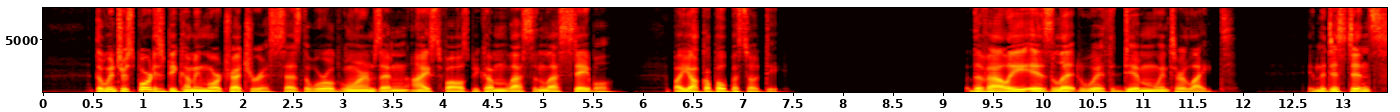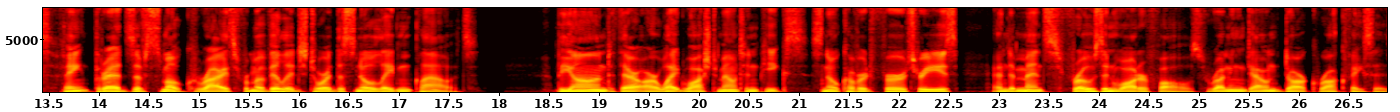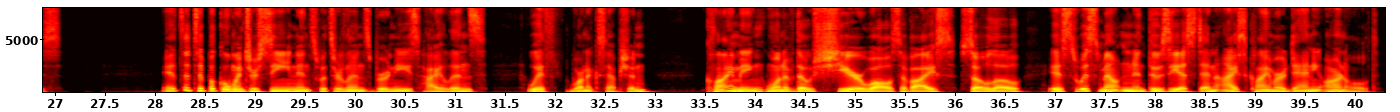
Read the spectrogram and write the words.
The winter sport is becoming more treacherous as the world warms and ice falls become less and less stable. By Jacopo Pasotti. The valley is lit with dim winter light. In the distance, faint threads of smoke rise from a village toward the snow laden clouds. Beyond, there are whitewashed mountain peaks, snow covered fir trees, and immense frozen waterfalls running down dark rock faces. It's a typical winter scene in Switzerland's Bernese highlands, with one exception. Climbing one of those sheer walls of ice, solo, is Swiss mountain enthusiast and ice climber Dani Arnold.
